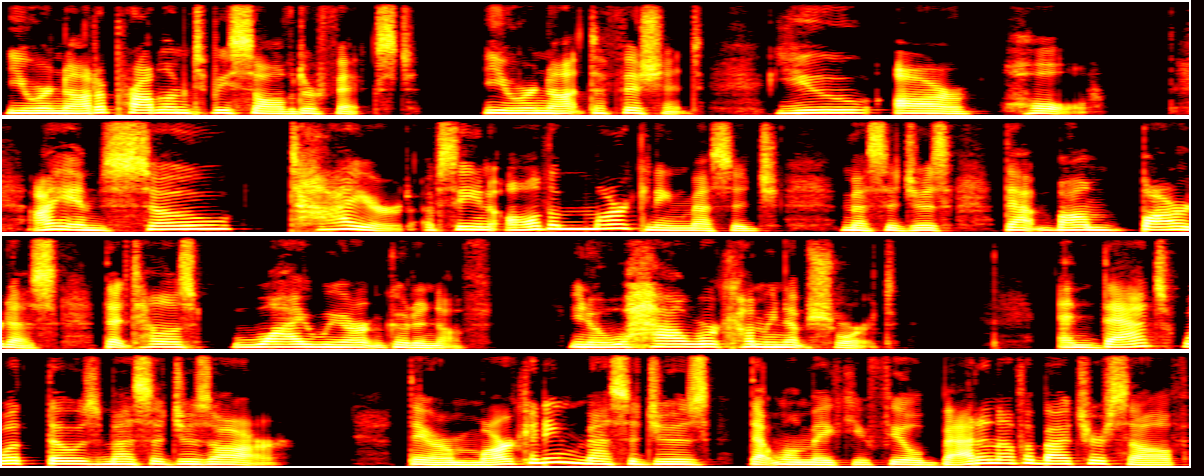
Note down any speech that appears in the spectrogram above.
You are not a problem to be solved or fixed. You are not deficient. You are whole. I am so tired of seeing all the marketing message messages that bombard us that tell us why we aren't good enough. You know, how we're coming up short. And that's what those messages are. They are marketing messages that will make you feel bad enough about yourself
